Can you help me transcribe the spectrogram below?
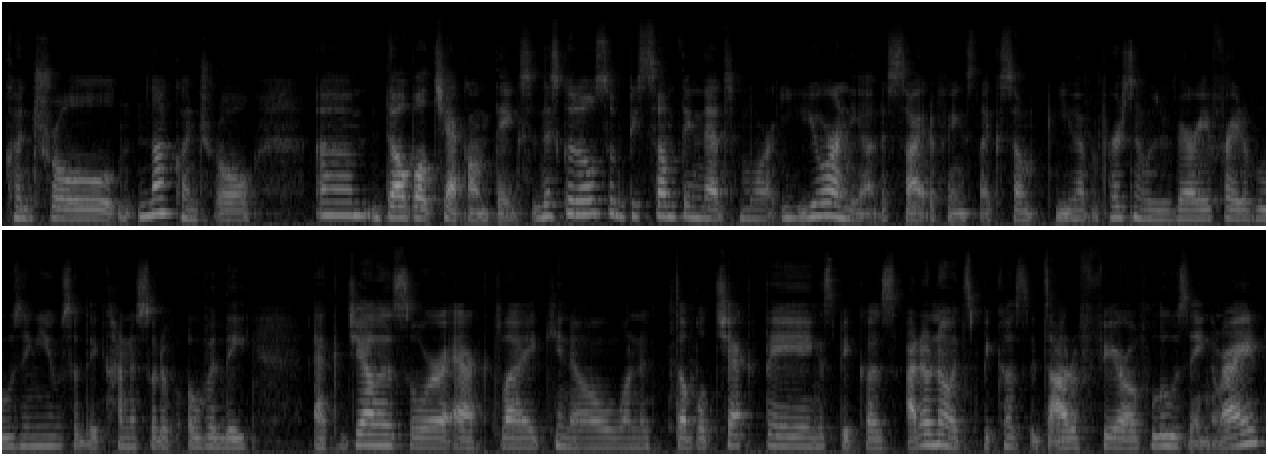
control not control um, double check on things. And this could also be something that's more you're on the other side of things like some you have a person who's very afraid of losing you so they kind of sort of overly act jealous or act like you know want to double check things because i don't know it's because it's out of fear of losing right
